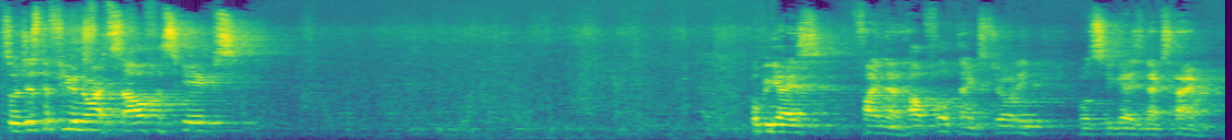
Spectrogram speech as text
So just a few north-south escapes. Hope you guys find that helpful. Thanks, Jody. We'll see you guys next time.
